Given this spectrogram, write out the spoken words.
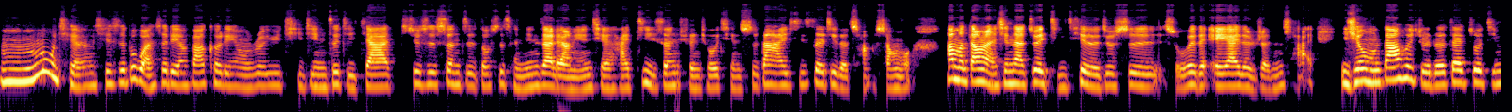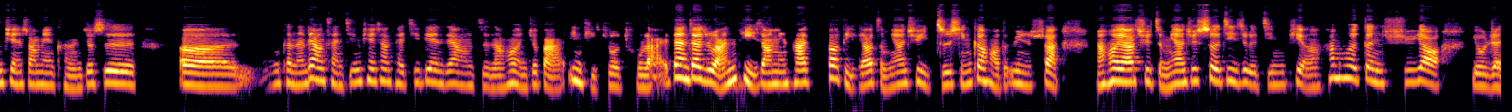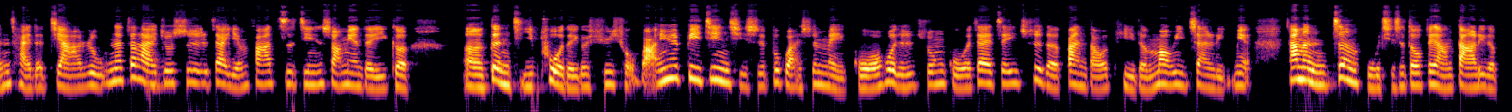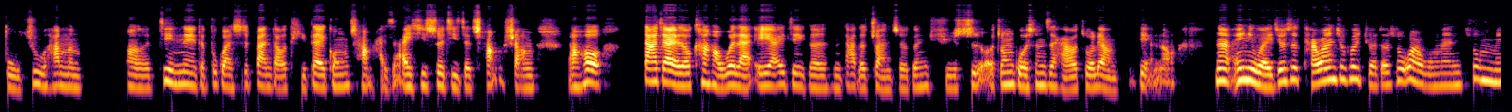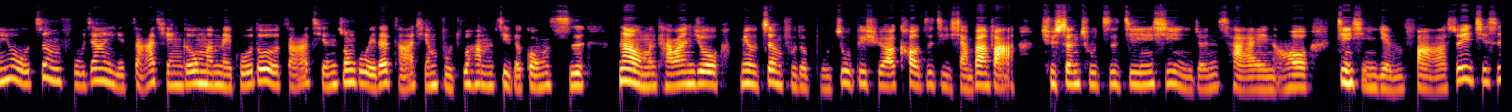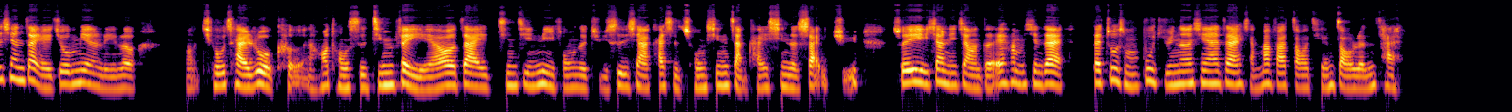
嗯，目前其实不管是联发科、联咏、瑞昱、奇景这几家，就是甚至都是曾经在两年前还跻身全球前十大 IC 设计的厂商哦。他们当然现在最急切的就是所谓的 AI 的人才。以前我们大家会觉得在做晶片上面可能就是。呃，你可能量产晶片像台积电这样子，然后你就把硬体做出来。但在软体上面，它到底要怎么样去执行更好的运算，然后要去怎么样去设计这个晶片啊？他们会更需要有人才的加入。那再来就是在研发资金上面的一个呃更急迫的一个需求吧。因为毕竟其实不管是美国或者是中国，在这一次的半导体的贸易战里面，他们政府其实都非常大力的补助他们。呃，境内的不管是半导体代工厂还是 IC 设计的厂商，然后大家也都看好未来 AI 这个很大的转折跟趋势哦。中国甚至还要做量子电脑。那 anyway，就是台湾就会觉得说，哇，我们就没有政府这样也砸钱给我们，美国都有砸钱，中国也在砸钱补助他们自己的公司，那我们台湾就没有政府的补助，必须要靠自己想办法去生出资金，吸引人才，然后进行研发。所以其实现在也就面临了啊求才若渴，然后同时经费也要在经济逆风的局势下开始重新展开新的赛局。所以像你讲的，哎，他们现在。在做什么布局呢？现在在想办法找钱找人才。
